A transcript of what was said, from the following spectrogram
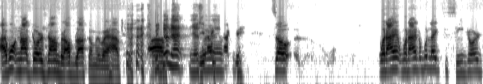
i won't knock doors down but i'll block them if i have to We've done that. Yes, yeah, exactly. so what i what i would like to see george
